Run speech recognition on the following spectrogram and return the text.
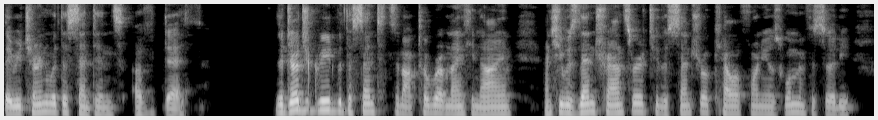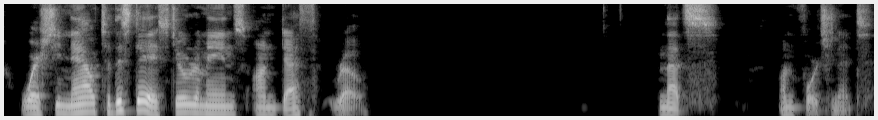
they returned with a sentence of death. The judge agreed with the sentence in October of 99, and she was then transferred to the Central California's Women Facility, where she now, to this day, still remains on death row. And that's unfortunate.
